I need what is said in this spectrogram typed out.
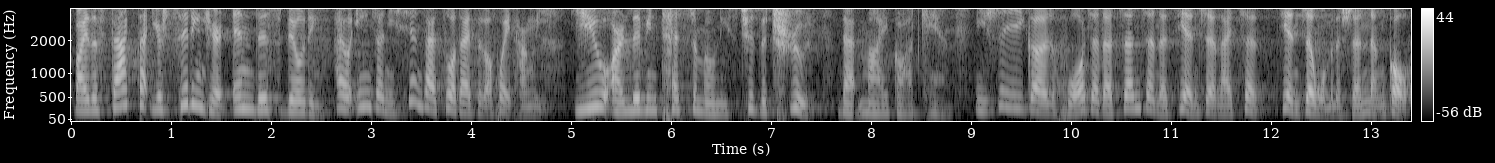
by the fact that you're sitting here in this building, 还有因着你现在坐在这个会堂里， you are living testimonies to the truth that my God can. 你是一个活着的真正的见证，来证见证我们的神能够。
